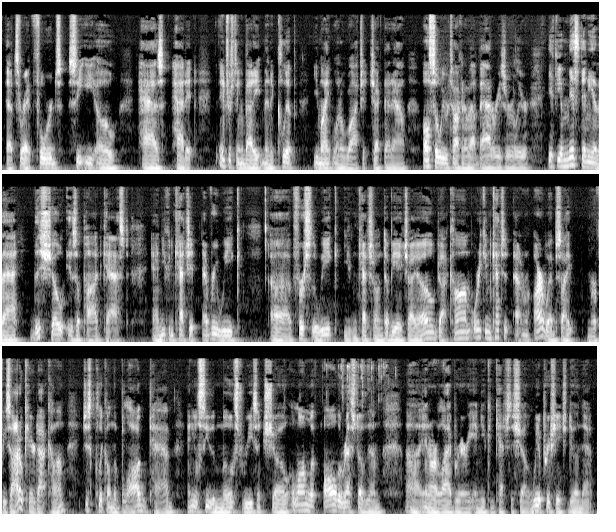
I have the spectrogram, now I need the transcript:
That's right, Ford's CEO has had it. Interesting, about eight minute clip you might want to watch it. Check that out. Also, we were talking about batteries earlier. If you missed any of that, this show is a podcast, and you can catch it every week. Uh, first of the week, you can catch it on WHIO.com, or you can catch it on our website, murphysautocare.com. Just click on the blog tab, and you'll see the most recent show, along with all the rest of them uh, in our library, and you can catch the show. We appreciate you doing that.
